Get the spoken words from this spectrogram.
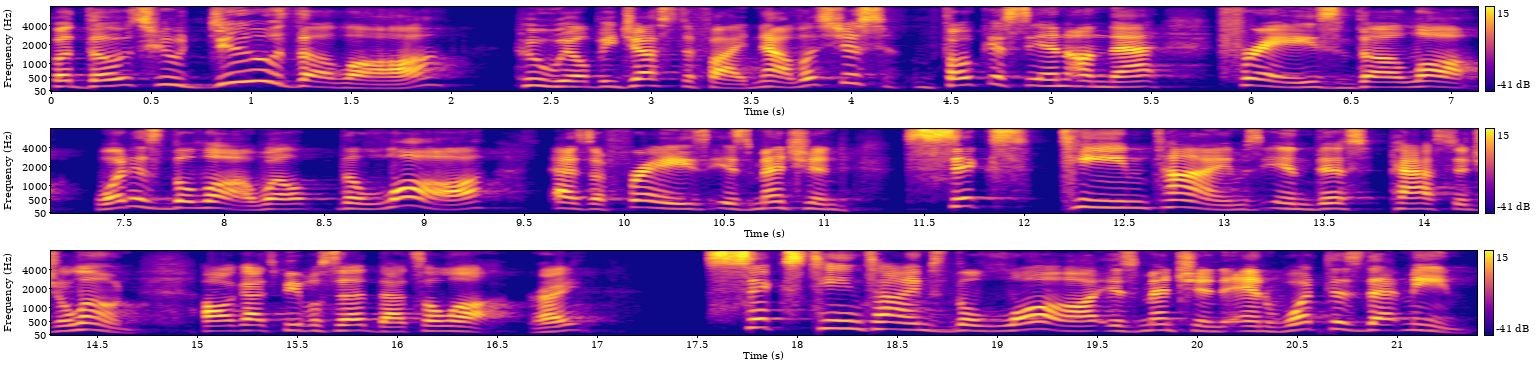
but those who do the law who will be justified. Now, let's just focus in on that phrase, the law. What is the law? Well, the law as a phrase is mentioned 16 times in this passage alone. All God's people said that's a lot, right? 16 times the law is mentioned. And what does that mean?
